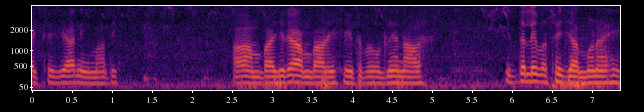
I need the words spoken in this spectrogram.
ਇੱਥੇ ਜੀ ਆ ਨੀਮਾ ਦੀ ਆ ਅੰਬਾ ਜਿਹੜਾ ਅੰਬ ਵਾਲੇ ਖੇਤ ਬੋਲਦੇ ਆ ਨਾਲ। ਇੱਧਰਲੇ ਪਾਸੇ ਜਾਮਣ ਆ ਇਹ।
